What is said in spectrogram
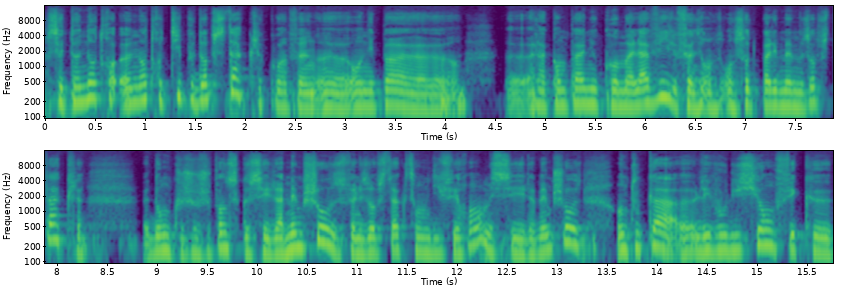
C'est un autre, un autre type d'obstacle, quoi. Enfin, euh, on n'est pas à la campagne comme à la ville. Enfin, on, ne saute pas les mêmes obstacles. Donc, je, pense que c'est la même chose. Enfin, les obstacles sont différents, mais c'est la même chose. En tout cas, euh, l'évolution fait que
